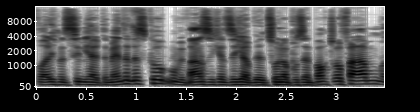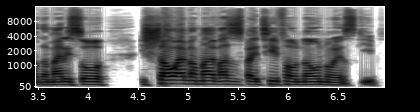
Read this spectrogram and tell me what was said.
wollte ich mit Cindy halt The Mentalist gucken und wir waren uns nicht ganz sicher, ob wir zu 100% Bock drauf haben. Und dann meinte ich so, ich schaue einfach mal, was es bei TV Now Neues gibt.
